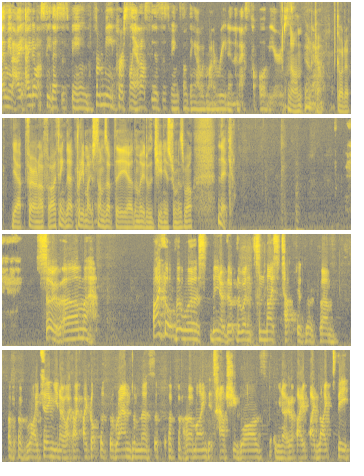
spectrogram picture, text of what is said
I mean, I, I don't see this as being, for me personally, I don't see this as being something I would want to read in the next couple of years. No, you okay, know? got it. Yeah, fair enough. I think that pretty much sums up the uh, the mood of the Genius Room as well. Nick, So, um, I thought there was, you know, there, there were some nice touches of, um, of, of writing. You know, I, I- I got the, the randomness of, of, of her mind. It's how she was. You know, I, I liked the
